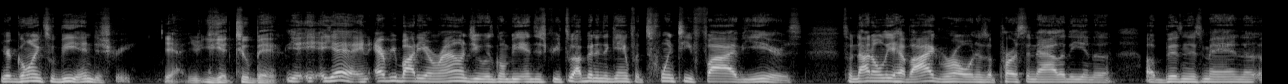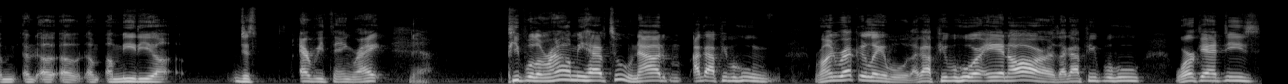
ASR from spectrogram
you're going to be industry. Yeah. You, you get too big. Yeah, yeah, and everybody around you is going to be industry too. I've been in the game for 25 years. So not only have I grown as a personality and a, a businessman, a, a, a, a, media, just everything, right? Yeah. People around me have too. Now I got people who run record labels. I got people who are A&Rs. I got people who work at these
